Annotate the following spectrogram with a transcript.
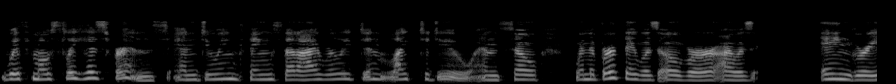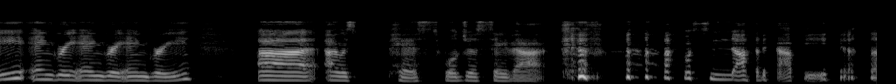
with mostly his friends and doing things that I really didn't like to do. And so when the birthday was over, I was angry, angry, angry, angry. Uh, I was pissed. We'll just say that. I was not happy.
